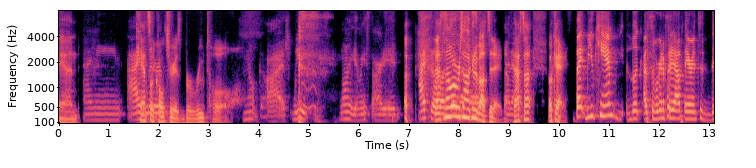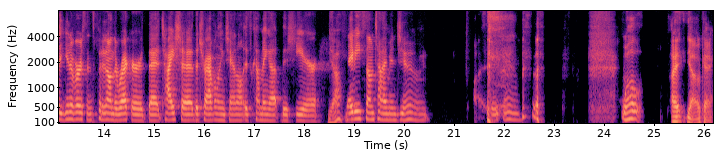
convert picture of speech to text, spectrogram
and I mean, I cancel culture is brutal. Oh gosh, we don't get me started. I feel that's not what we're talking about today that's not okay But you can look. uh, So we're gonna put it out there into the universe and put it on the record that Thai-Sha, the traveling channel, is coming up this year. yeah Maybe sometime in June. Well, I yeah, okay.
